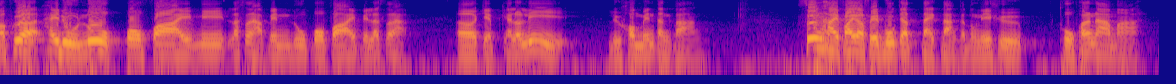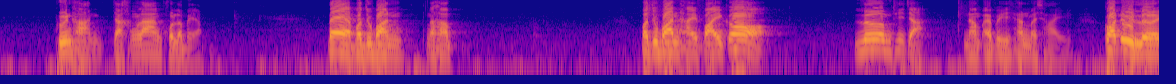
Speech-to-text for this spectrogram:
มาเพื่อให้ดูรูปโปรไฟล์มีลักษณะเป็นดูโปรไฟล์เป็นลักษณะเก็บแกลเลอรี่หรือคอมเมนต์ต่างๆ ซึ่งไฮไฟกับ Facebook จะแตกต่างกันตรงนี้คือถูกพัฒนามาพื้นฐานจากข้างล่างคนละแบบ แต่ปัจจุบันนะครับ ปัจจุบันไฮไฟก็เริ่มที่จะนำแอปพลิเคชันมาใช้ ก่อนอื่นเลย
